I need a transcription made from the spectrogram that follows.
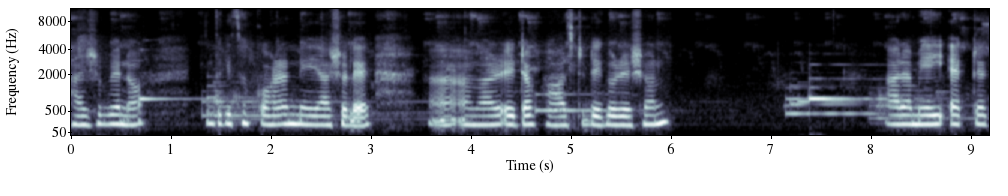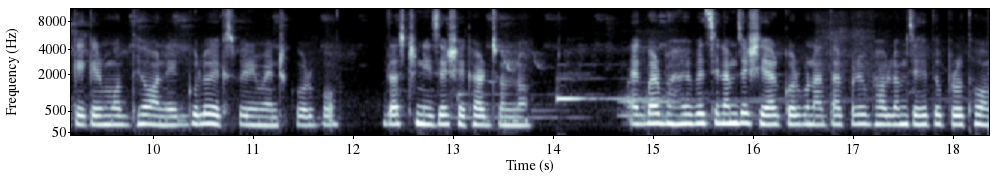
হাসবেনও, কিন্তু কিছু করার নেই আসলে। আমার এটা ফার্স্ট ডেকোরেশন আর আমি এই একটা কেকের মধ্যে অনেকগুলো এক্সপেরিমেন্ট করব। জাস্ট নিজে শেখার জন্য। একবার ভেবেছিলাম যে শেয়ার করব না তারপরে ভাবলাম যেহেতু প্রথম,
